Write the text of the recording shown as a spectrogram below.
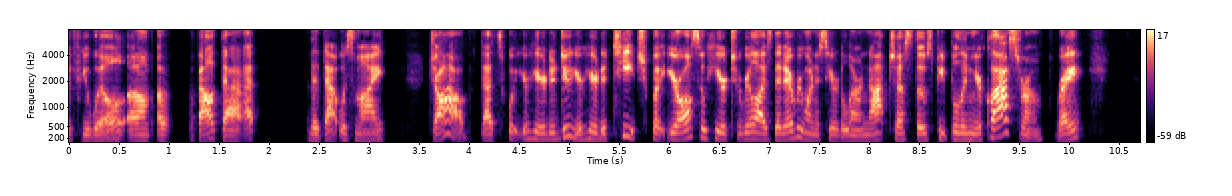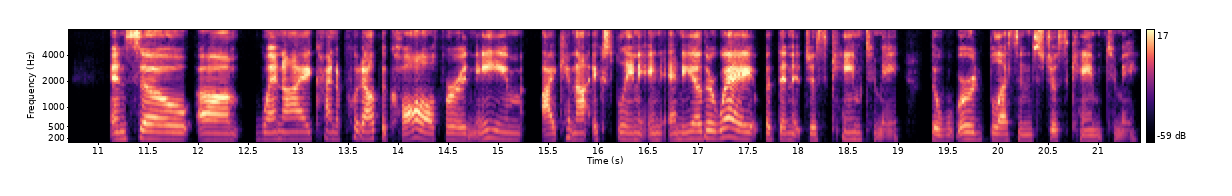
if you will, um, about that. That that was my job. That's what you're here to do. You're here to teach, but you're also here to realize that everyone is here to learn, not just those people in your classroom, right? And so um, when I kind of put out the call for a name, I cannot explain it in any other way, but then it just came to me. The word blessons just came to me.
